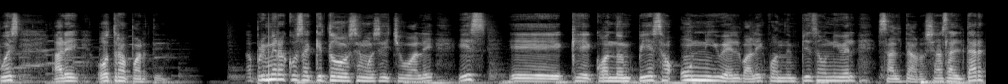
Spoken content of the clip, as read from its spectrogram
Pues haré otra parte la primera cosa que todos hemos hecho, ¿vale? Es eh, que cuando empieza un nivel, ¿vale? Cuando empieza un nivel, saltar, o sea, saltar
